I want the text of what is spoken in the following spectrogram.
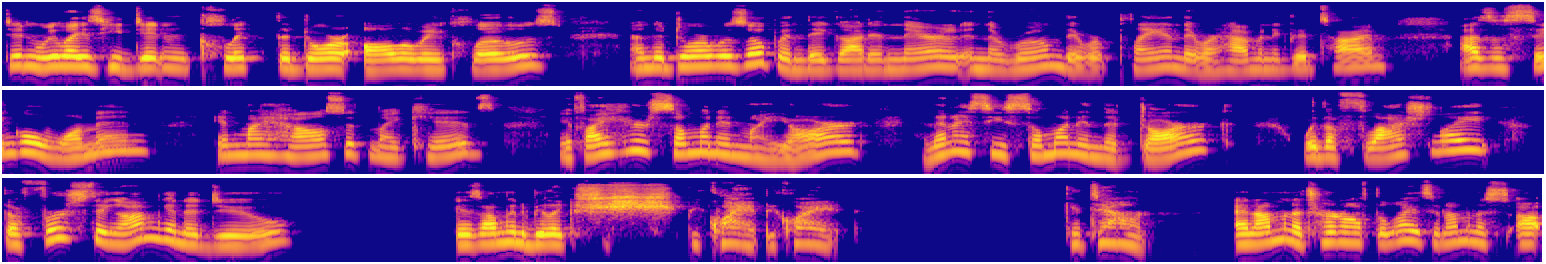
didn't realize he didn't click the door all the way closed and the door was open they got in there in the room they were playing they were having a good time as a single woman in my house with my kids if i hear someone in my yard and then I see someone in the dark with a flashlight, the first thing I'm going to do is I'm going to be like, shh, shh, be quiet, be quiet. Get down. And I'm going to turn off the lights and I'm going to.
